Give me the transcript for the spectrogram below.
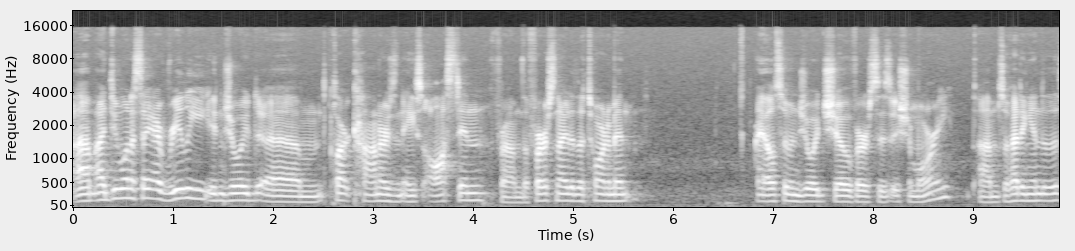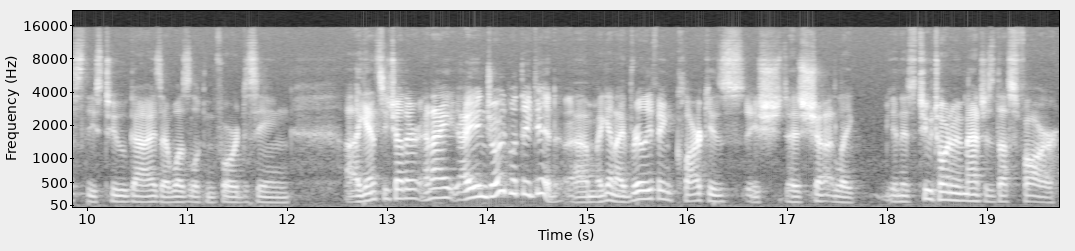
Um, I do want to say I really enjoyed um, Clark Connors and Ace Austin from the first night of the tournament. I also enjoyed Sho versus Ishimori. Um, so heading into this, these two guys, I was looking forward to seeing against each other, and I, I enjoyed what they did. Um, again, I really think Clark is, is has shot like in his two tournament matches thus far,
